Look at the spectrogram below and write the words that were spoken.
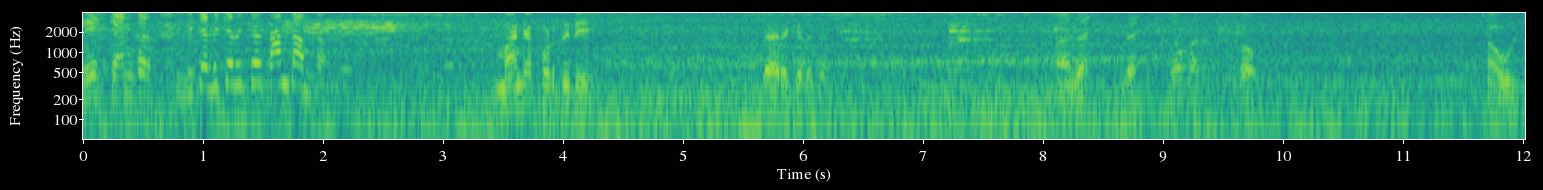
हे स्कॅन कर. बिचा बिचा बिचा. थांब थांब थांब. मांड्या फोडते ते. डायरेक्ट केलं ते. हां जाय जाय. हो. हां उलट.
